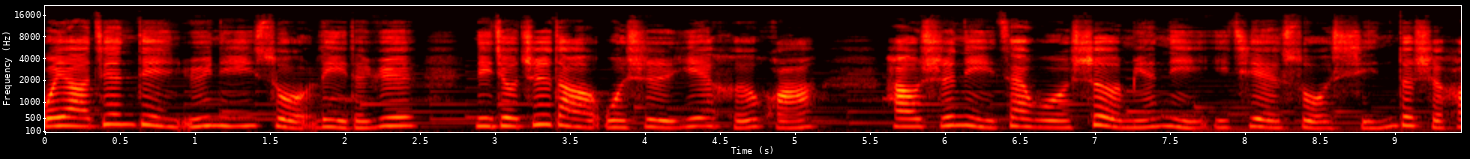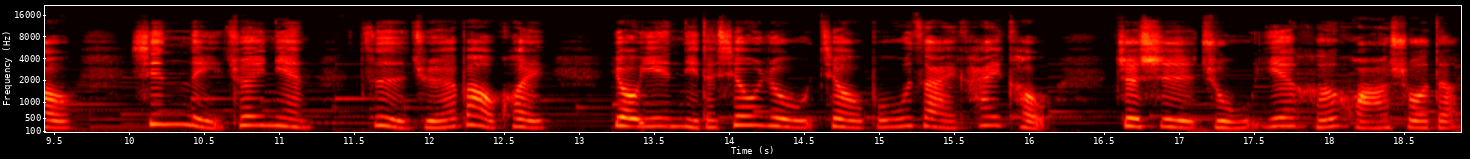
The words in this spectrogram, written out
我要坚定与你所立的约，你就知道我是耶和华，好使你在我赦免你一切所行的时候，心里追念，自觉报愧，又因你的羞辱就不再开口。这是主耶和华说的。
